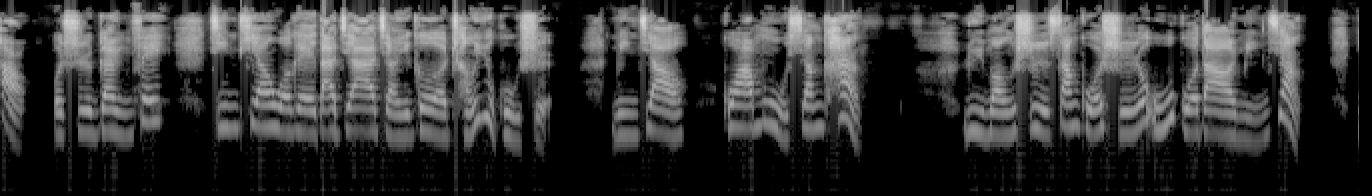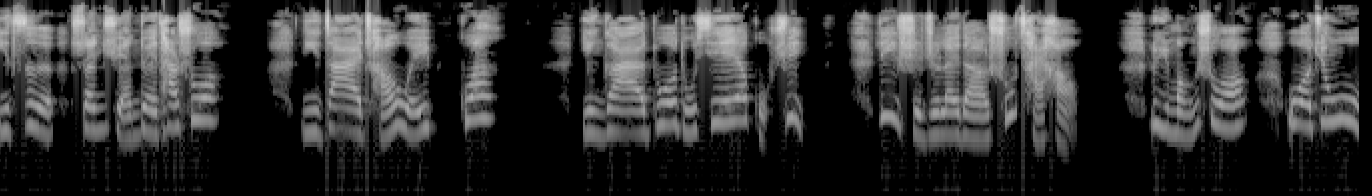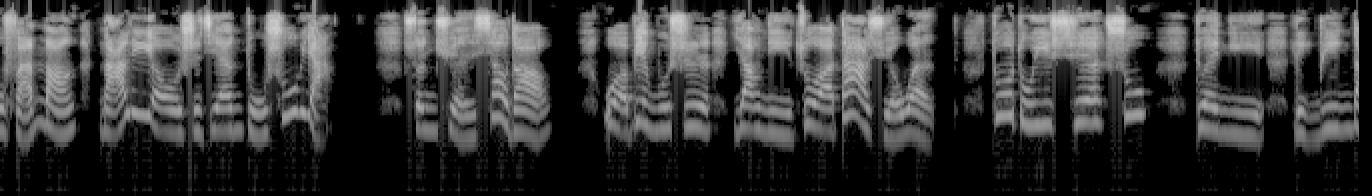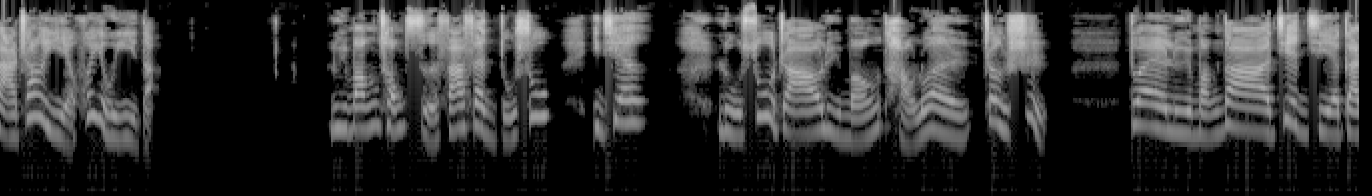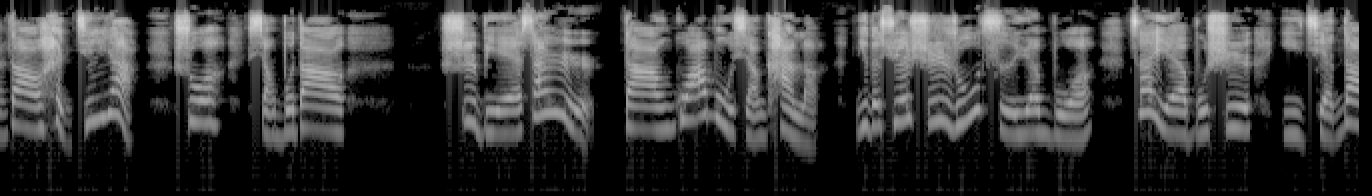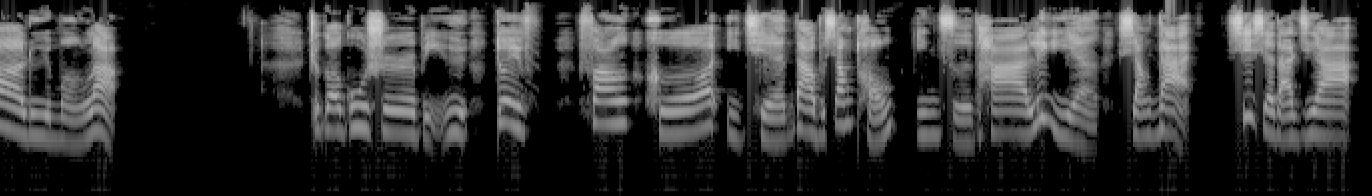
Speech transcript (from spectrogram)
好，我是甘云飞。今天我给大家讲一个成语故事，名叫“刮目相看”。吕蒙是三国时吴国的名将。一次，孙权对他说：“你在朝为官，应该多读些古训、历史之类的书才好。”吕蒙说：“我军务繁忙，哪里有时间读书呀？”孙权笑道：“我并不是要你做大学问，多读一些书，对你领兵打仗也会有益的。”吕蒙从此发奋读书。一天，鲁肃找吕蒙讨论政事。对吕蒙的见解感到很惊讶，说：“想不到士别三日，当刮目相看了。你的学识如此渊博，再也不是以前的吕蒙了。”这个故事比喻对方和以前大不相同，因此他另眼相待。谢谢大家。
